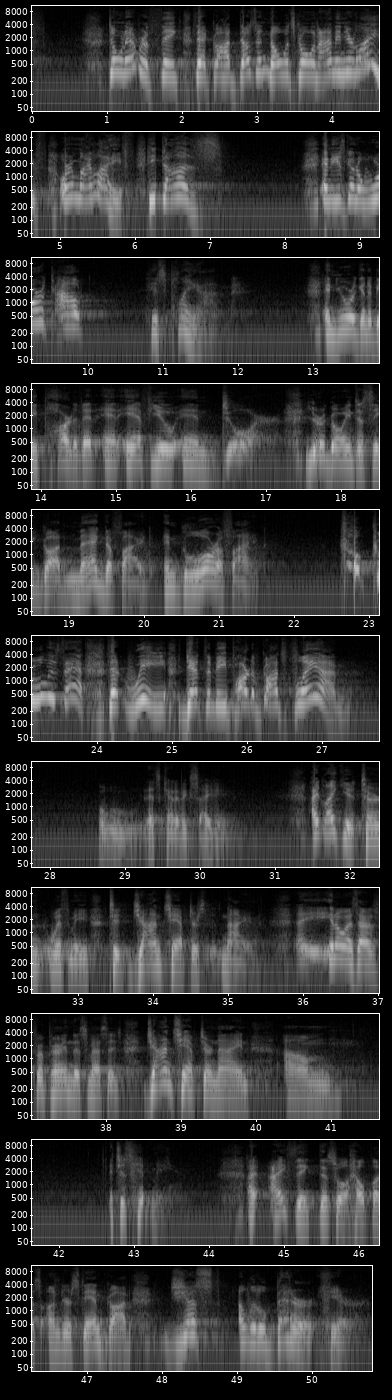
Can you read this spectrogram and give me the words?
Don't ever think that God doesn't know what's going on in your life or in my life. He does. And He's going to work out His plan. And you are going to be part of it. And if you endure, you're going to see God magnified and glorified. How cool is that? That we get to be part of God's plan. Ooh, that's kind of exciting. I'd like you to turn with me to John chapter 9. Uh, you know, as I was preparing this message, John chapter 9, um, it just hit me. I, I think this will help us understand God just a little better here.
